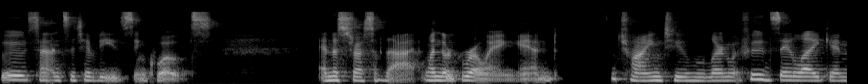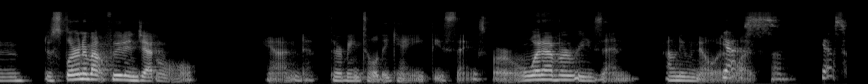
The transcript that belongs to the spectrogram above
food sensitivities in quotes and the stress of that when they're growing and trying to learn what foods they like and just learn about food in general. And they're being told they can't eat these things for whatever reason. I don't even know what yes. it was. Yes,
